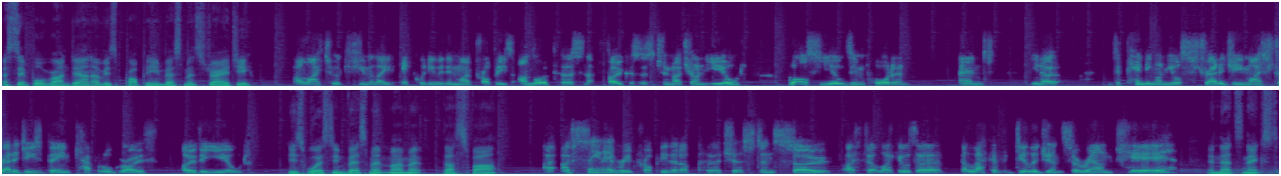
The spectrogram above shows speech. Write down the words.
A simple rundown of his property investment strategy. I like to accumulate equity within my properties. I'm not a person that focuses too much on yield, whilst yield's important. And, you know, depending on your strategy, my strategy's been capital growth over yield. His worst investment moment thus far? I, have seen every property that I've purchased, and so I felt like it was a, a lack of diligence around care. And that's next.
